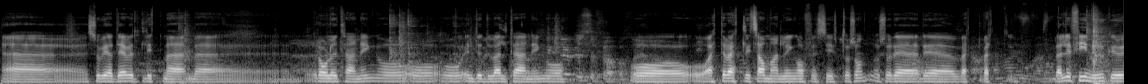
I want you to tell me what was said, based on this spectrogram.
Eh, så vi har drevet litt med, med rolletrening og, og, og, individuell trening. Og, og, etter hvert litt samhandling offensivt og sånn. Så det, det har vært, vært, veldig fin uke,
